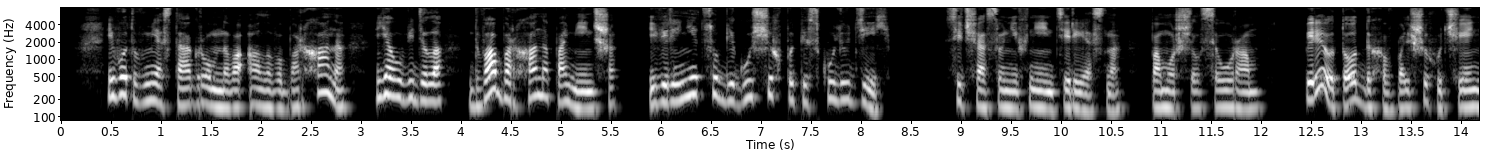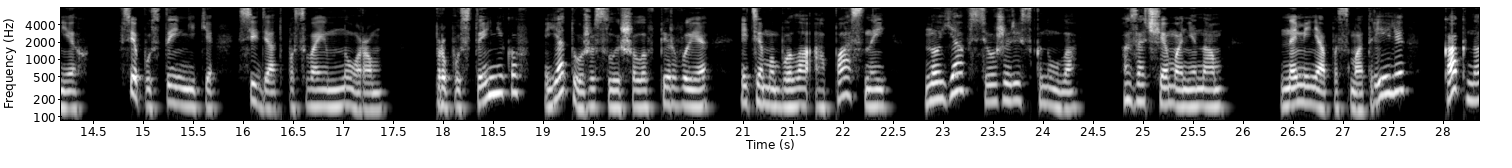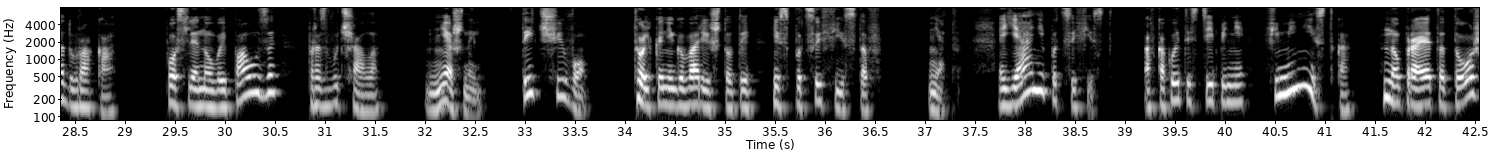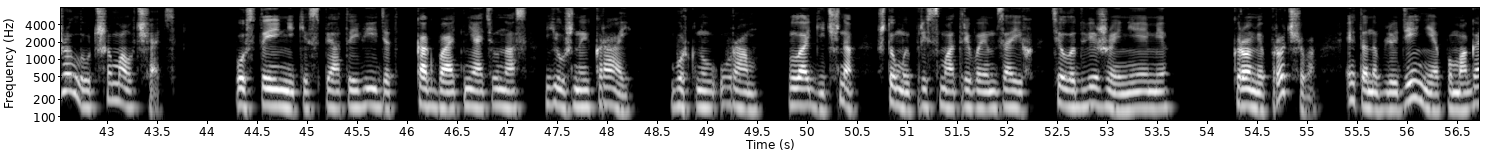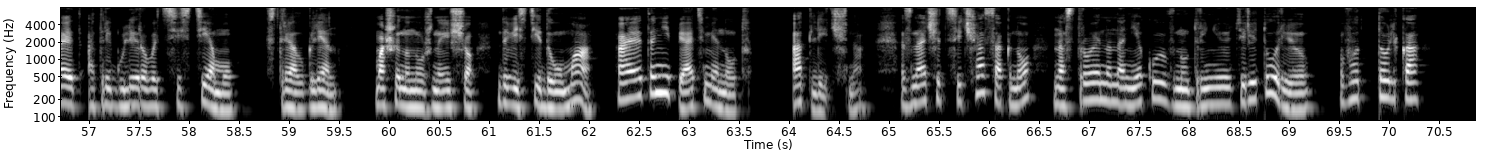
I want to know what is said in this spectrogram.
и вот вместо огромного алого бархана я увидела два бархана поменьше и вереницу бегущих по песку людей. «Сейчас у них неинтересно», — поморщился Урам. «Период отдыха в больших учениях. Все пустынники сидят по своим норам. Про пустынников я тоже слышала впервые, и тема была опасной, но я все же рискнула. А зачем они нам? На меня посмотрели, как на дурака. После новой паузы прозвучало. «Нежный, ты чего? Только не говори, что ты из пацифистов». «Нет, я не пацифист, а в какой-то степени феминистка, но про это тоже лучше молчать. Пустынники спят и видят, как бы отнять у нас южный край», — буркнул Урам. «Логично, что мы присматриваем за их телодвижениями. Кроме прочего, это наблюдение помогает отрегулировать систему», — встрял Глен. «Машину нужно еще довести до ума, а это не пять минут». «Отлично. Значит, сейчас окно настроено на некую внутреннюю территорию. Вот только...»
